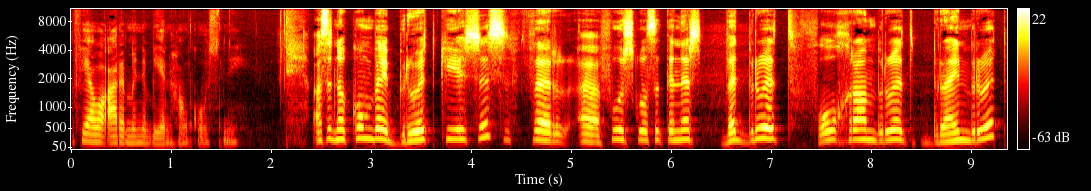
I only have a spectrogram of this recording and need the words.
vir jou 'n arm en 'n been gaan kos nie. As dit nou kom by broodkeuses vir uh voorskoolse kinders, witbrood, volgraanbrood, bruinbrood,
